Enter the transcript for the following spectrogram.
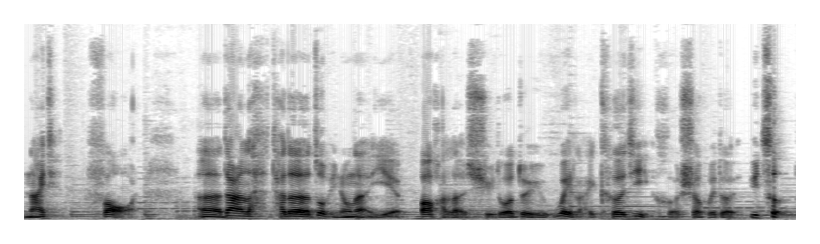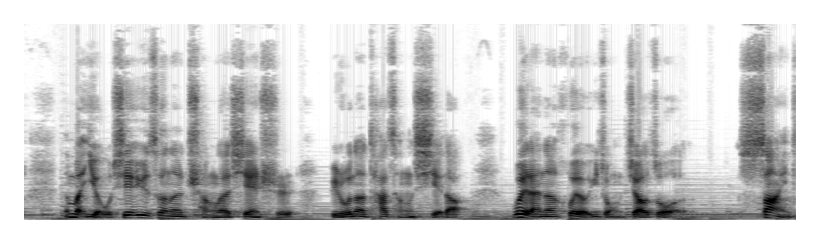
Nightfall，呃，当然了，他的作品中呢也包含了许多对于未来科技和社会的预测。那么有些预测呢成了现实，比如呢，他曾写到，未来呢会有一种叫做 Signed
